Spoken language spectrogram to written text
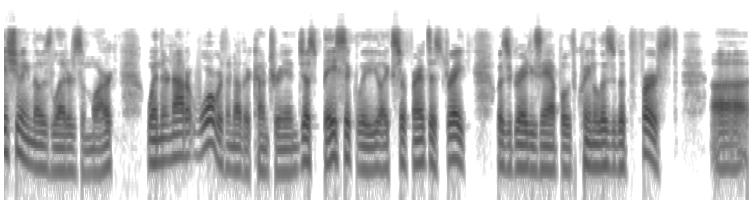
issuing those letters of marque when they're not at war with another country. And just basically, like Sir Francis Drake was a great example with Queen Elizabeth I. Uh,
